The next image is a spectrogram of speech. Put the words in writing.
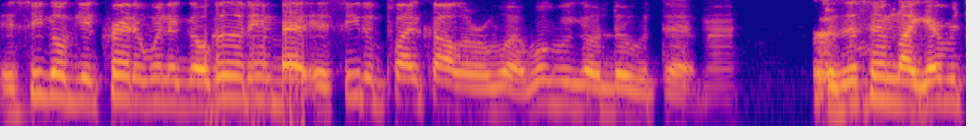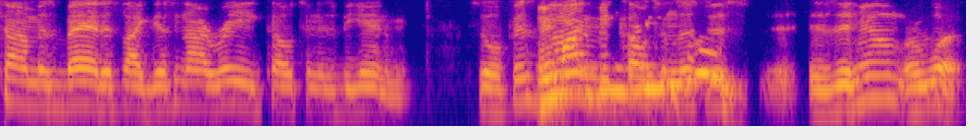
Is he gonna get credit when it go good and bad? Is he the play caller or what? What we gonna do with that, man? Because it seems like every time it's bad, it's like it's not Reid coaching, it's Bieniemy. So if it's it might be coaching, let's just is it him or what?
